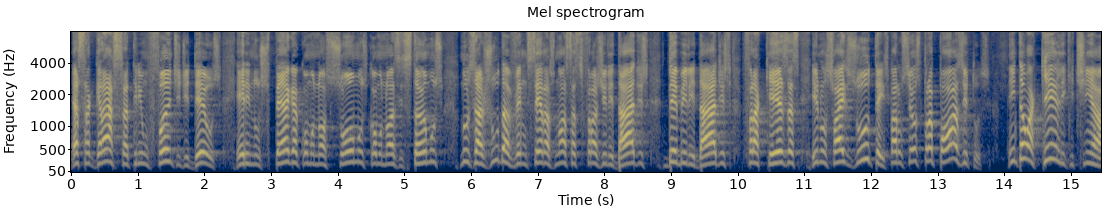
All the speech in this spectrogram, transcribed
Essa graça triunfante de Deus, Ele nos pega como nós somos, como nós estamos, nos ajuda a vencer as nossas fragilidades, debilidades, fraquezas e nos faz úteis para os seus propósitos. Então aquele que tinha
